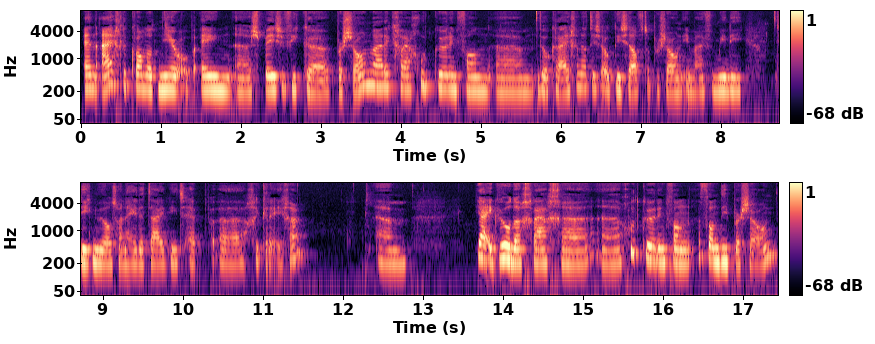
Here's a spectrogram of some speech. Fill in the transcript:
en eigenlijk kwam dat neer op één uh, specifieke persoon waar ik graag goedkeuring van um, wil krijgen. En dat is ook diezelfde persoon in mijn familie die ik nu al zo'n hele tijd niet heb uh, gekregen. Um, ja, ik wilde graag goedkeuring van, van die persoon.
